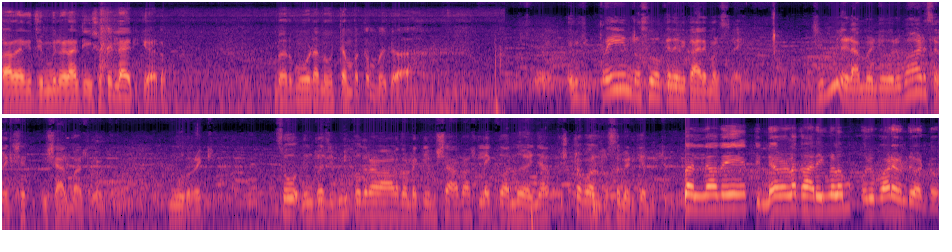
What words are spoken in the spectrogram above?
കാരണം എനിക്ക് ജിമ്മിൽ ഇടാൻ ടീഷർട്ട് ഇല്ലായിരിക്കുമായിരുന്നു ബെർമൂട നൂറ്റമ്പത്തൊമ്പത് രൂപ. എനിക്ക് ഇത്രയും ഡ്രസ്സ് നോക്കുന്ന ഒരു കാര്യം മനസ്സിലായി. ജിമ്മിൽ ഇടാൻ വേണ്ടി ഒരുപാട് സെലക്ഷൻ വിശാൽ മാർട്ടിലുണ്ട് നൂറ് രൂപയ്ക്ക്. സോ നിങ്ങൾ ജിമ്മിൽ പോകുന്ന ഒരാളാണെന്നുണ്ടെങ്കിൽ വിശാൽ മാർട്ടിലേക്ക് വന്നു കഴിഞ്ഞാൽ ഇഷ്ടപോലെ ഡ്രസ്സ് മേടിക്കാൻ പറ്റും. അല്ലാതെ തിന്നാനുള്ള കാര്യങ്ങളും ഒരുപാട് ഉണ്ട് കേട്ടോ.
